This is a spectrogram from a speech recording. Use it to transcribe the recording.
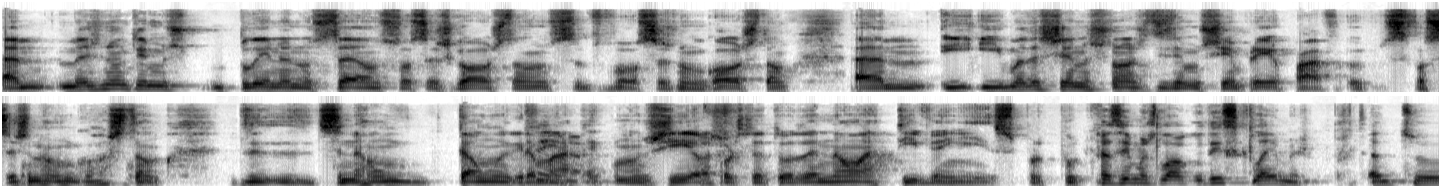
um, mas não temos plena noção se vocês gostam, se vocês não gostam, um, e, e, uma das cenas que nós dizemos sempre é, pá, se vocês não gostam, de, de se não estão a gramar Sim, a tecnologia, a força toda, não ativem isso. Porque, porque... Fazemos logo o disclaimer, portanto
